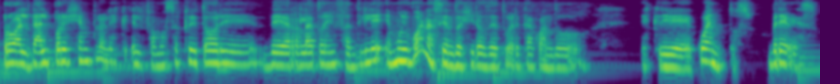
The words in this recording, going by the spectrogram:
Roald Dahl, por ejemplo, el, famoso escritor eh, de relatos infantiles, es muy bueno haciendo giros de tuerca cuando escribe cuentos breves.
